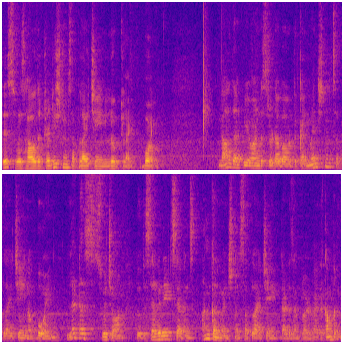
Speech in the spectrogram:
This was how the traditional supply chain looked like Boeing. Now that we have understood about the conventional supply chain of Boeing, let us switch on to the 787's unconventional supply chain that is employed by the company.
